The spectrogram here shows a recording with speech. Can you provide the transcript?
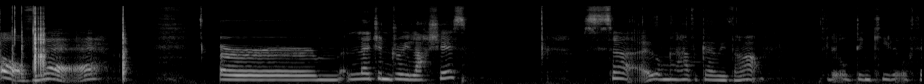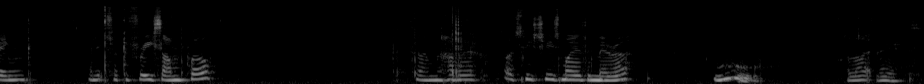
of their um, Legendary Lashes. So I'm going to have a go with that little dinky little thing and it's like a free sample. So I'm to have a, I just need to use my other mirror. Ooh, I like this.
